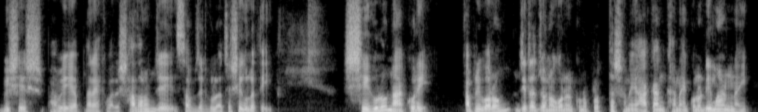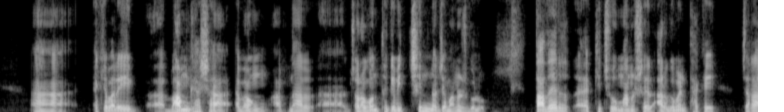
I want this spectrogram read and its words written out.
বিশেষভাবে আপনার একেবারে সাধারণ যে সাবজেক্টগুলো আছে সেগুলোতেই। সেগুলো না করে আপনি বরং যেটা জনগণের কোনো প্রত্যাশা নেই আকাঙ্ক্ষা নাই কোনো ডিমান্ড নাই আহ, একেবারে বাম ঘেঁষা এবং আপনার জনগণ থেকে বিচ্ছিন্ন যে মানুষগুলো তাদের কিছু মানুষের আর্গুমেন্ট থাকে যারা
